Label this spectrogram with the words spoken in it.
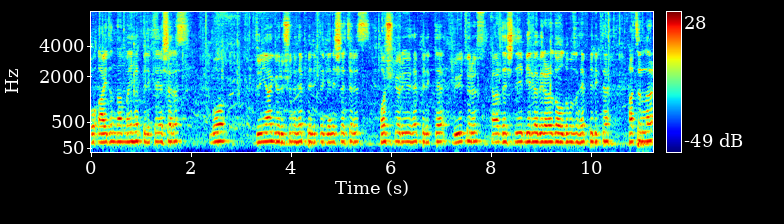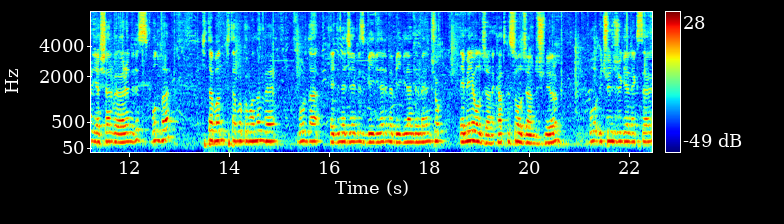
bu aydınlanmayı hep birlikte yaşarız. Bu dünya görüşünü hep birlikte genişletiriz. Hoşgörüyü hep birlikte büyütürüz. Kardeşliği bir ve bir arada olduğumuzu hep birlikte hatırlar, yaşar ve öğreniriz. Bunda kitabın, kitap okumanın ve burada edineceğimiz bilgilerin ve bilgilendirmenin çok emeği olacağını, katkısı olacağını düşünüyorum. Bu üçüncü geleneksel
